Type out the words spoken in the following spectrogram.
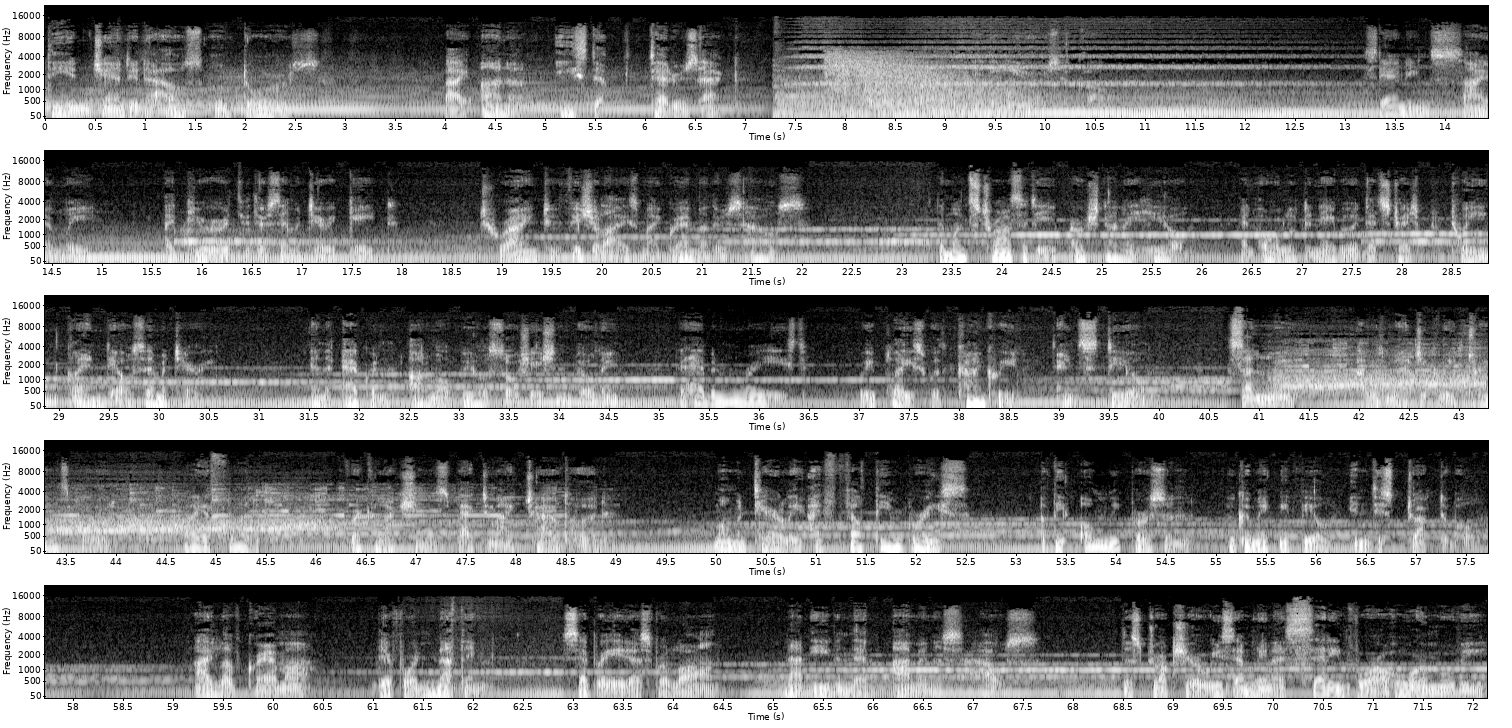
The Enchanted House of Doors by Anna Estep Tadrzak. Years ago, standing silently, I peered through their cemetery gate, trying to visualize my grandmother's house. The monstrosity perched on a hill and overlooked a neighborhood that stretched between Glendale Cemetery and the Akron Automobile Association building that had been raised, replaced with concrete and steel. Suddenly, I was magically transported by a flood of recollections back to my childhood. Momentarily, I felt the embrace of the only person who could make me feel indestructible. I love Grandma. Therefore, nothing separated us for long, not even that ominous house. The structure, resembling a setting for a horror movie,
